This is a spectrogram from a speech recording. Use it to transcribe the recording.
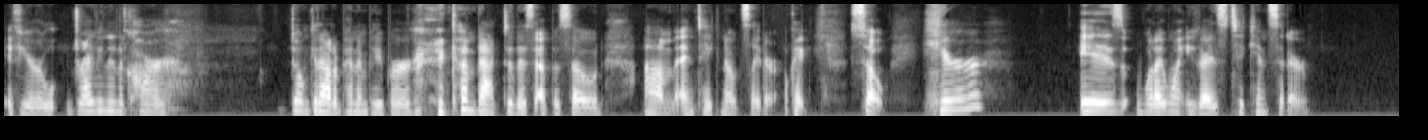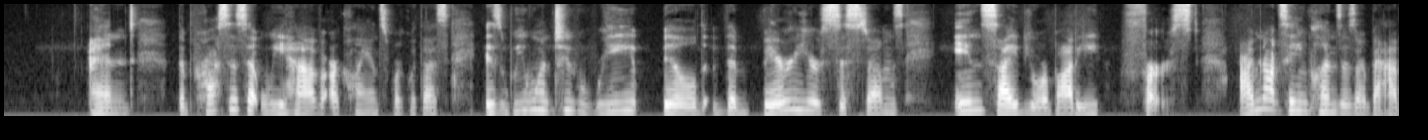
If you're driving in a car, don't get out a pen and paper. Come back to this episode um, and take notes later. Okay, so here is what I want you guys to consider. And the process that we have our clients work with us is we want to rebuild the barrier systems inside your body first. I'm not saying cleanses are bad.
